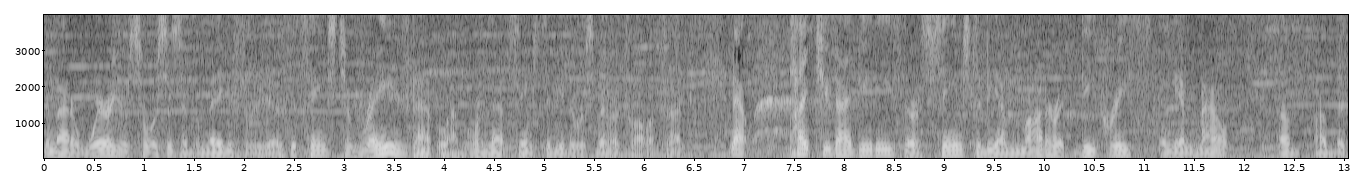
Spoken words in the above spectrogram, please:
no matter where your sources of omega 3 is, it seems to raise that level, and that seems to be the resveratrol effect. Now, type 2 diabetes, there seems to be a moderate decrease in the amount of, of the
